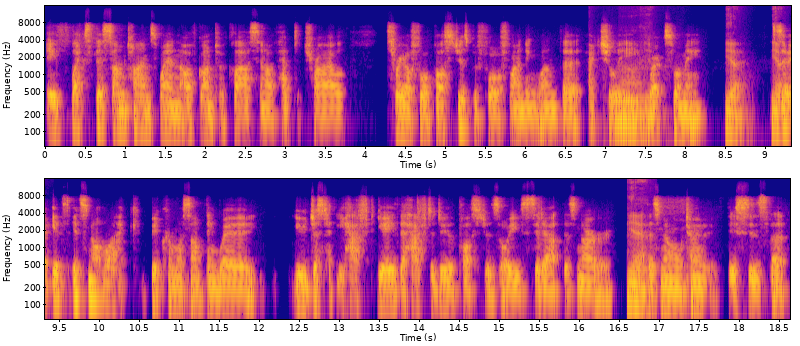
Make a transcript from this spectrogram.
If like there's sometimes when I've gone to a class and I've had to trial three or four postures before finding one that actually oh, yeah. works for me. Yeah. yeah. So it's it's not like Bikram or something where you just you have to you either have to do the postures or you sit out. There's no yeah. There's no alternative. This is that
